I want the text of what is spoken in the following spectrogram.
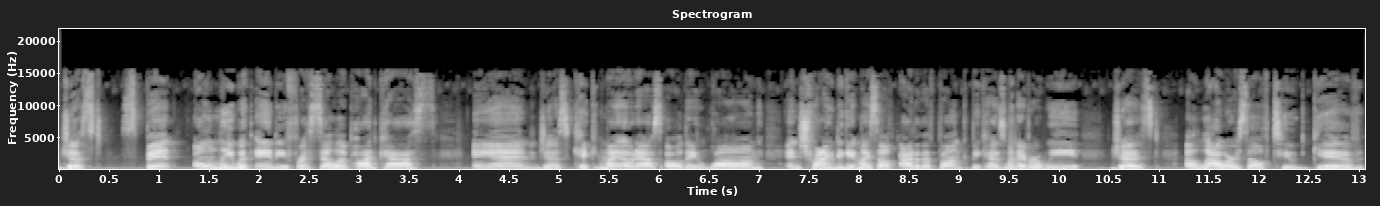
just spent only with Andy Frisella podcasts and just kicking my own ass all day long and trying to get myself out of the funk because whenever we just allow ourselves to give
